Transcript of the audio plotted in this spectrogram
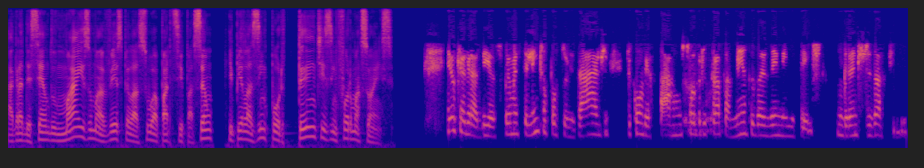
agradecendo mais uma vez pela sua participação e pelas importantes informações. Eu que agradeço, foi uma excelente oportunidade de conversarmos sobre o tratamento das MNTs, um grande desafio.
